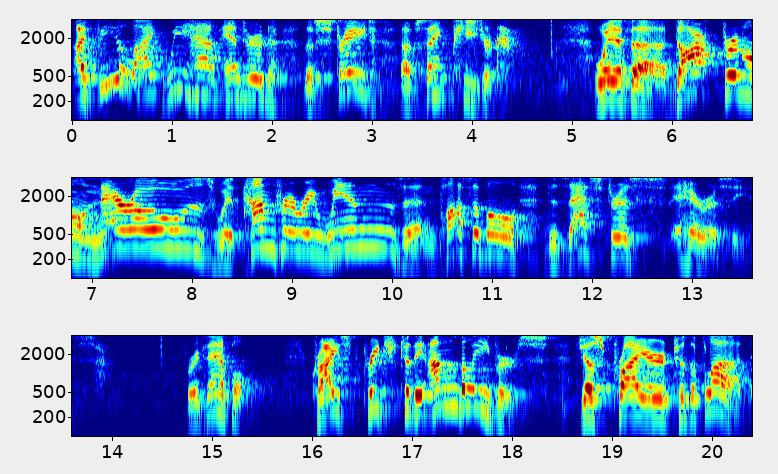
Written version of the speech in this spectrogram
I feel like we have entered the Strait of St. Peter with uh, doctrinal narrows, with contrary winds, and possible disastrous heresies. For example, Christ preached to the unbelievers just prior to the flood,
